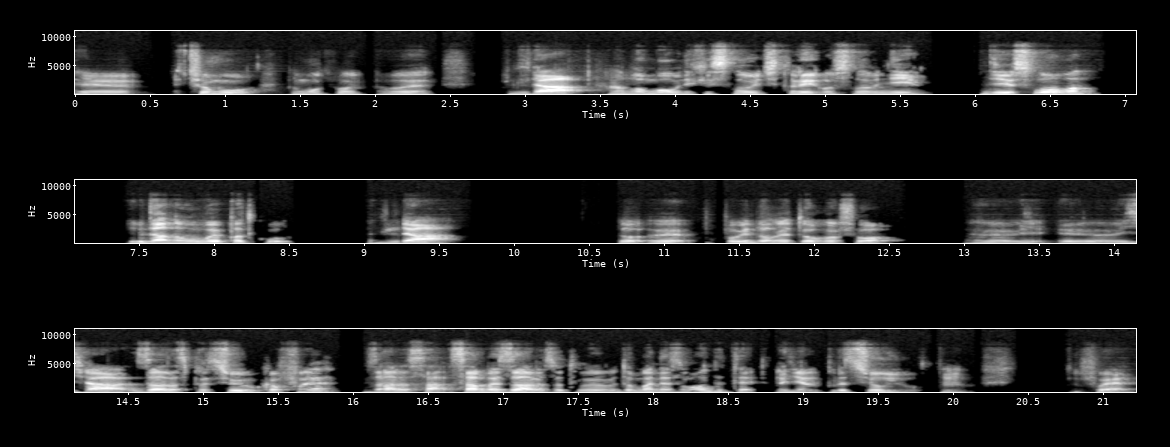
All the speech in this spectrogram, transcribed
Е, чому? Тому що е, для англомовних існують три основні дієслова, і в даному випадку для то, е, повідомлення того, що е, я зараз працюю в кафе, зараз, а, саме зараз, от ви до мене дзвоните, а я працюю в кафе,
